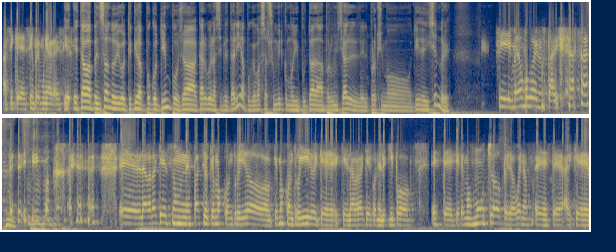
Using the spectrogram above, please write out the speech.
así que siempre muy agradecido. Estaba pensando, digo, te queda poco tiempo ya a cargo de la Secretaría porque vas a asumir como diputada provincial el próximo 10 de diciembre. Sí, me da un poco de nostalgia. eh, la verdad que es un espacio que hemos construido, que hemos construido y que, que, la verdad que con el equipo este, queremos mucho, pero bueno, este, hay que,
